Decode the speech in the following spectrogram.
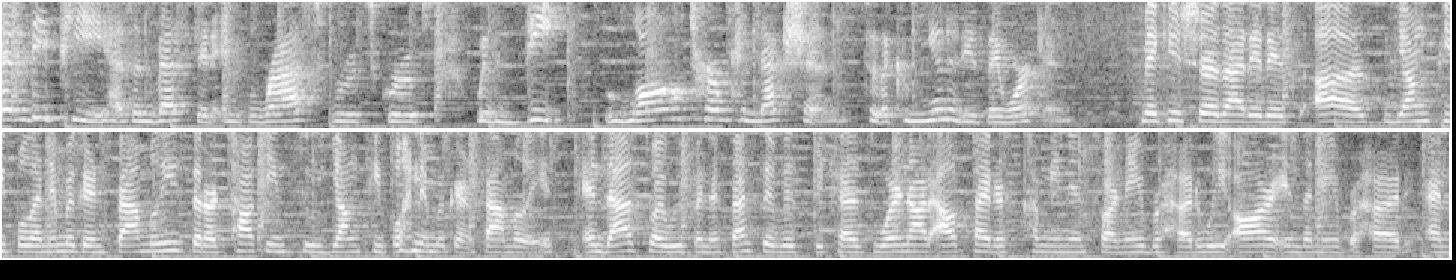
MVP has invested in grassroots groups with deep, long-term connections to the communities they work in making sure that it is us, young people and immigrant families, that are talking to young people and immigrant families. And that's why we've been effective is because we're not outsiders coming into our neighborhood. We are in the neighborhood and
